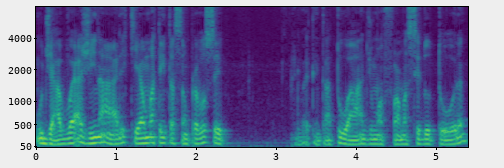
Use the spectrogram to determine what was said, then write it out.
O diabo vai agir na área que é uma tentação para você. Ele vai tentar atuar de uma forma sedutora,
